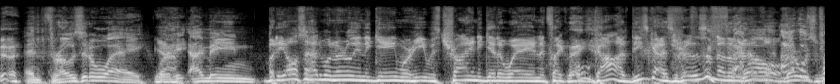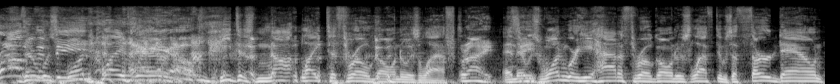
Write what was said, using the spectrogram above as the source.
and throws it away. Where Yeah. he- I mean, but he also had one early in the game where he was trying to get away, and it's like, oh God, these guys are this is another well, level. I there was was, proud there the was team. one play There where he does not like to throw going to his left. Right. And there was one where he had a throw going to his left. It was a third down,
